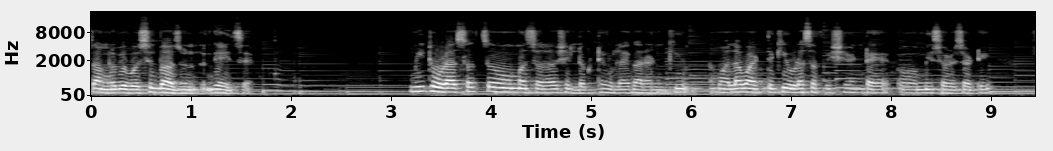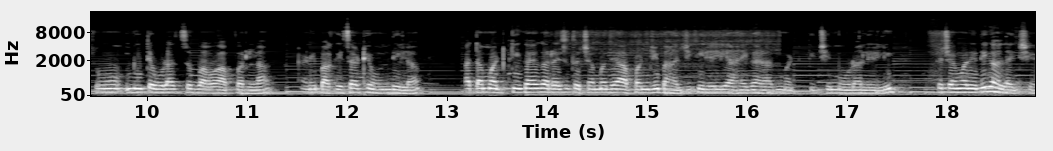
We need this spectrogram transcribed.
चांगलं व्यवस्थित भाजून घ्यायचं आहे मी थोडासाच मसाला शिल्लक ठेवला आहे कारण की मला वाटतं की एवढा सफिशियंट आहे मिसळसाठी. सो मी तेवढाच बा वापरला आणि बाकीचा ठेवून दिला. आता मटकी काय करायचं? त्याच्यामध्ये आपण जी भाजी केलेली आहे घरात मटकीची मोड आलेली त्याच्यामध्ये ती घालायची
